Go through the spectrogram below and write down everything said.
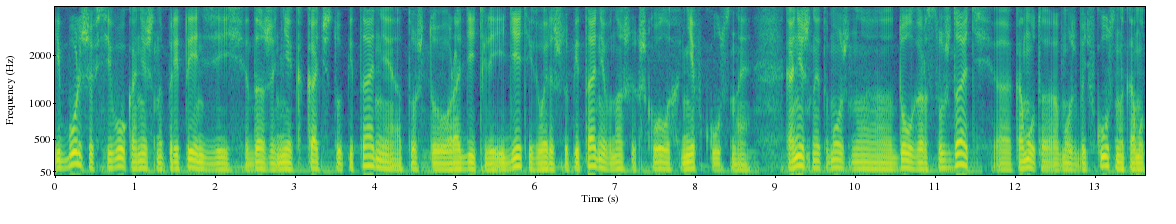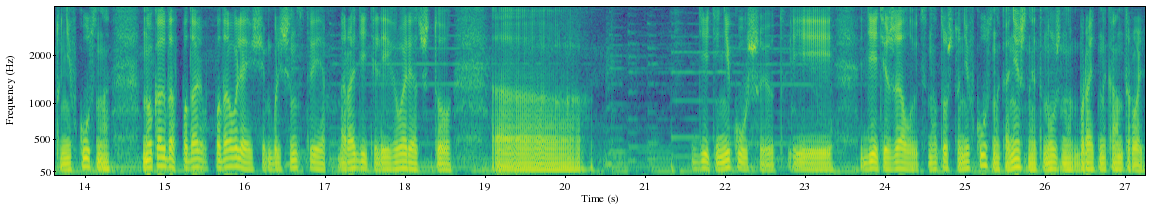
И больше всего, конечно, претензий даже не к качеству питания, а то, что родители и дети говорят, что питание в наших школах невкусное. Конечно, это можно долго рассуждать. Э, кому-то может быть вкусно, кому-то невкусно. Но когда в подавляющем большинстве родителей говорят, что э, дети не кушают, и дети жалуются на то, что невкусно, конечно, это нужно брать на контроль.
